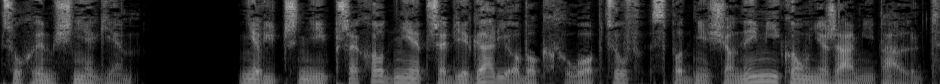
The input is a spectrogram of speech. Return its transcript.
suchym śniegiem. Nieliczni przechodnie przebiegali obok chłopców z podniesionymi kołnierzami palt.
